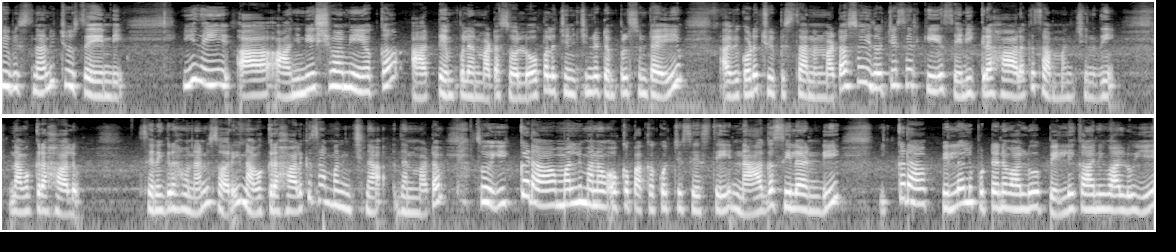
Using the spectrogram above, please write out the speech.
చూపిస్తున్నాను. చూసేయండి. ఇది ఆ ఆంజనేయ స్వామి యొక్క ఆ టెంపుల్ అనమాట సో లోపల చిన్న చిన్న టెంపుల్స్ ఉంటాయి. అవి కూడా చూపిస్తానమాట సో ఇది వచ్చేసరికి శనిగ్రహాలకు సంబంధించినది. నవగ్రహాలు. శనిగ్రహం నాను సారీ నవగ్రహాలకు సంబంధించినదనమాట సో ఇక్కడ మళ్ళీ మనం ఒక పక్కకు వచ్చేసేస్తే నాగశిల అండి. ఇక్కడ పిల్లలు పుట్టిన వాళ్ళు పెళ్ళి కాని వాళ్ళు ఏ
